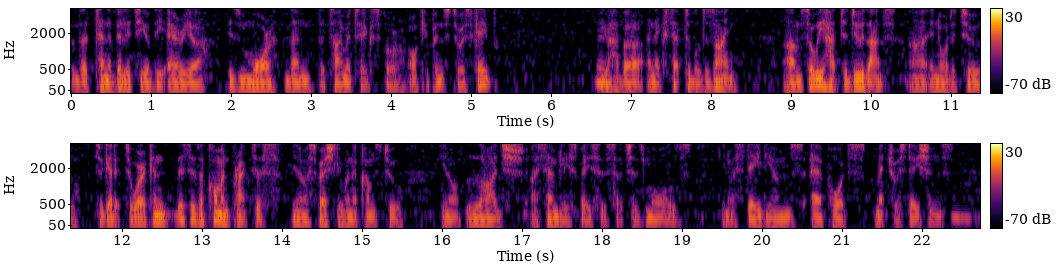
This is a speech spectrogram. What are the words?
the tenability of the area is more than the time it takes for occupants to escape, mm. you have a, an acceptable design. Um, so we had to do that uh, in order to to get it to work, and this is a common practice, you know, especially when it comes to you know large assembly spaces such as malls, you know, stadiums, airports, metro stations. Mm.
